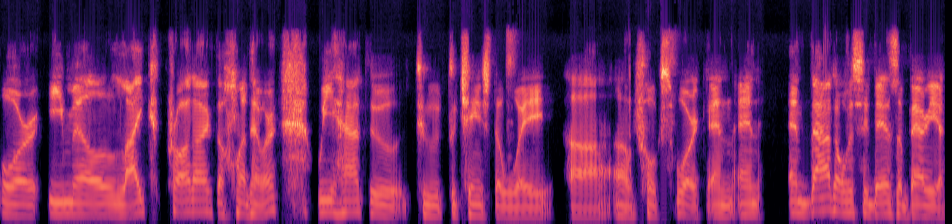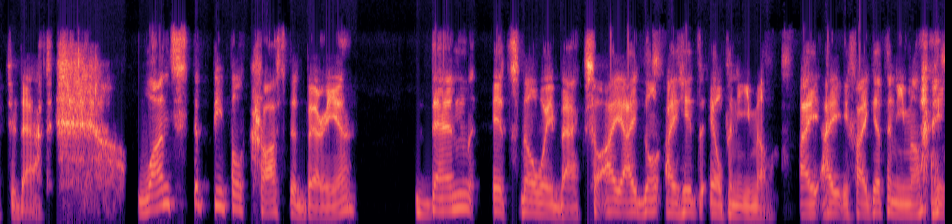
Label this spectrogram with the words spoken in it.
or email like product or whatever we had to to to change the way uh, folks work and and and that obviously there's a barrier to that. Once the people cross that barrier, then it's no way back. So I, I don't I hate open email. I, I if I get an email, I,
